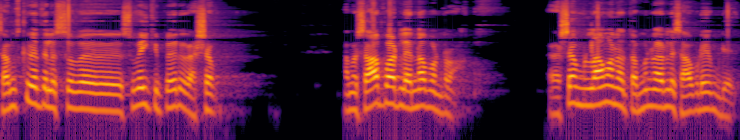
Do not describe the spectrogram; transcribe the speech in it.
சம்ஸ்கிருதத்தில் சுவை சுவைக்கு பேர் ரசம். நம்ம சாப்பாட்டில் என்ன பண்ணுறோம் ரசம் இல்லாமல் நம்ம தமிழ்நாட்டில் சாப்பிடவே முடியாது.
